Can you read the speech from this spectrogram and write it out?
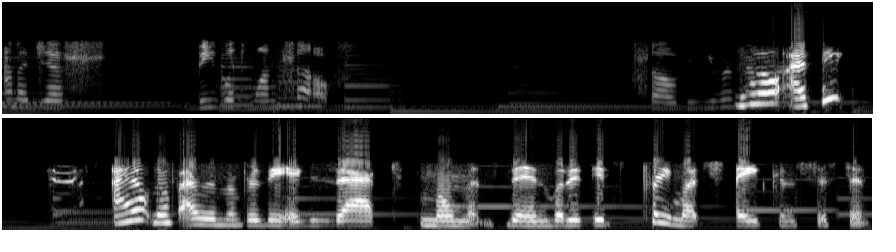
kind of just be with oneself. So, do you remember? Well, I think I don't know if I remember the exact moments then, but it, it's pretty much stayed consistent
